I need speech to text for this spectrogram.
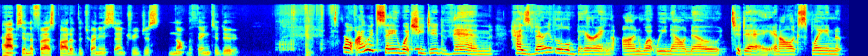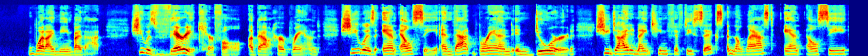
perhaps in the first part of the 20th century just not the thing to do? So I would say what she did then has very little bearing on what we now know today. And I'll explain what I mean by that. She was very careful about her brand. She was Aunt Elsie, and that brand endured. She died in 1956, and the last Aunt Elsie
